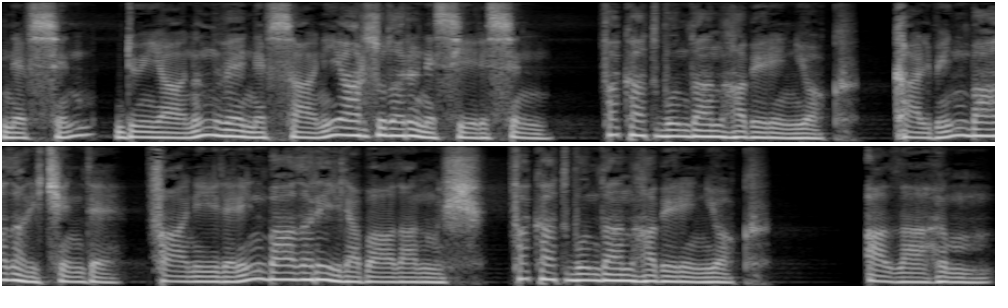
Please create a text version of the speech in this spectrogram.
nefsin, dünyanın ve nefsani arzuların esirisin. Fakat bundan haberin yok. Kalbin bağlar içinde, fanilerin bağlarıyla bağlanmış. Fakat bundan haberin yok. Allah'ım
